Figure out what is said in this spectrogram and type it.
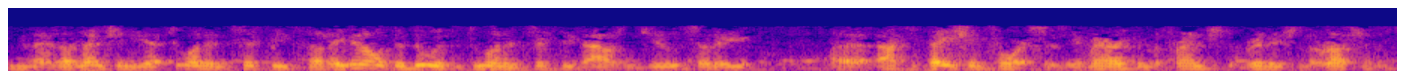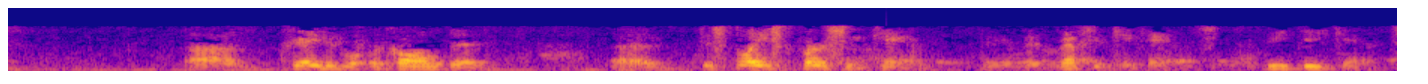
And as I mentioned, you had 250, so they didn't know what to do with the 250,000 Jews, so the uh, occupation forces, the American, the French, the British, and the Russians, uh, created what were called the uh, displaced person camp, the, the refugee camps, DP camps.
